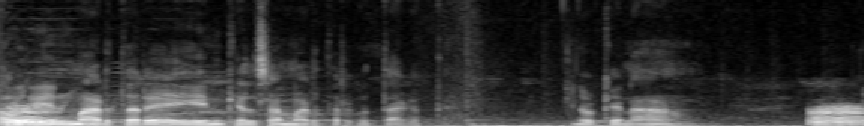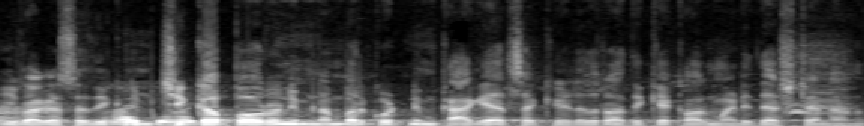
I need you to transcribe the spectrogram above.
ಅವ್ರು ಏನು ಮಾಡ್ತಾರೆ ಏನು ಕೆಲಸ ಮಾಡ್ತಾರೆ ಗೊತ್ತಾಗುತ್ತೆ. ಓಕೆನಾ? ಹಾ. ಇವಾಗ ಸದ್ಯಕ್ಕೆ ನಿಮ್ಮ ಚಿಕ್ಕಪ್ಪ ಅವರು ನಿಮ್ಮ ನಂಬರ್ ಕೊಟ್ಟು ನಿಮ್ಮ ಕಾಗೆ ಆರ್ಸಕ್ಕೆ ಹೇಳಿದ್ರು ಅದಕ್ಕೆ ಕಾಲ್ ಮಾಡಿದ್ದೆ ಅಷ್ಟೇ ನಾನು.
